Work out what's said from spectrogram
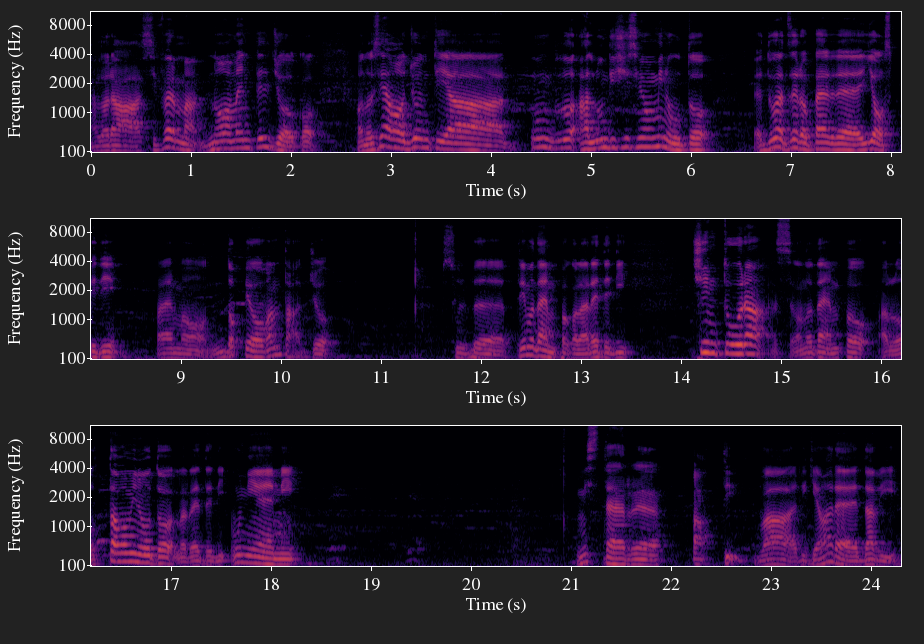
allora si ferma nuovamente il gioco, quando siamo giunti all'undicesimo minuto 2-0 per gli ospiti, Palermo doppio vantaggio sul eh, primo tempo con la rete di Cintura, secondo tempo all'ottavo minuto la rete di Uniemi. Mister Patti va a richiamare Davi,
